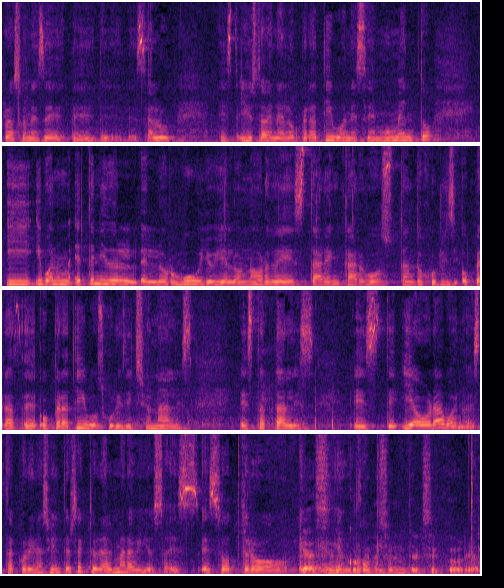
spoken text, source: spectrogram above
razones de, de- de- de salud, este, yo estaba en el operativo en ese momento y, y bueno, he tenido el, el orgullo y el honor de estar en cargos tanto eh, operativos, jurisdiccionales, estatales, este, y ahora, bueno, esta coordinación intersectorial maravillosa, es, es otro ¿Qué eh, hace la enfoque. coordinación intersectorial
